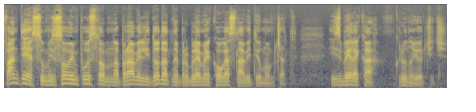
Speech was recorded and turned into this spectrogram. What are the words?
Фантие су ми со овим пустом направили додатне проблеме кога ставите у момчат. Избелека Круно Јурчиќ.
